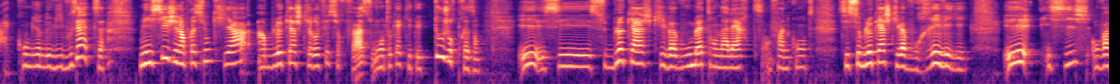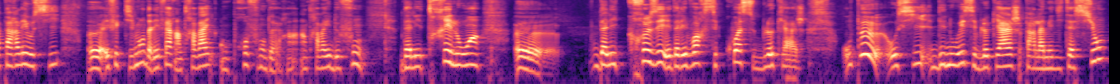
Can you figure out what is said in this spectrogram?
à combien de vies vous êtes. Mais ici, j'ai l'impression qu'il y a un blocage qui refait surface, ou en tout cas qui était toujours présent. Et c'est ce blocage qui va vous mettre en alerte, en fin de compte. C'est ce blocage qui va vous réveiller. Et ici, on va parler aussi, euh, effectivement, d'aller faire un travail en profondeur, hein, un travail de fond, d'aller très loin. Euh, d'aller creuser et d'aller voir c'est quoi ce blocage. On peut aussi dénouer ces blocages par la méditation.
